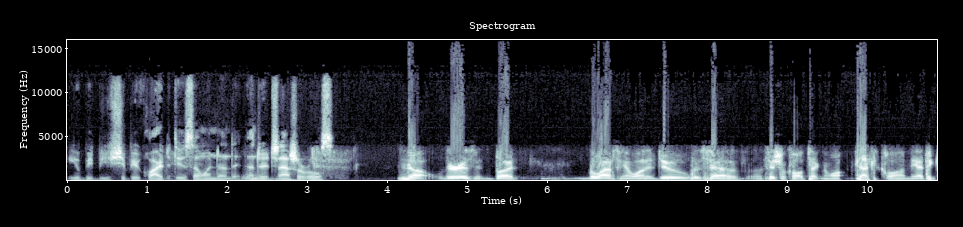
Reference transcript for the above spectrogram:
you, be, you should be required to do so under, under international rules? No, there isn't. But the last thing I wanted to do was have an official call technical technical on me. I think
